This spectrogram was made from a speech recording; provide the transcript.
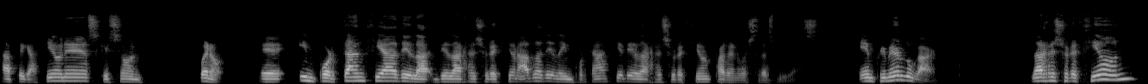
aplicaciones, que son, bueno, eh, importancia de la, de la resurrección, habla de la importancia de la resurrección para nuestras vidas. En primer lugar, la resurrección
